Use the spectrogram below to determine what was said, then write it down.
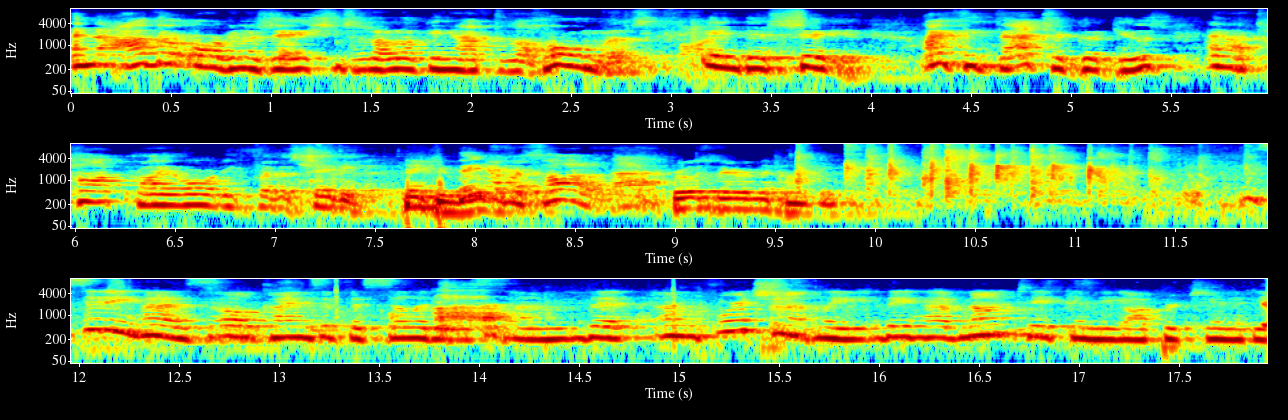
and other organizations that are looking after the homeless in this city. I think that's a good use and a top priority for the city. Thank you. They never thought of that. Rosemary McConkie. The city has all kinds of facilities um, that unfortunately, they have not taken the opportunity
